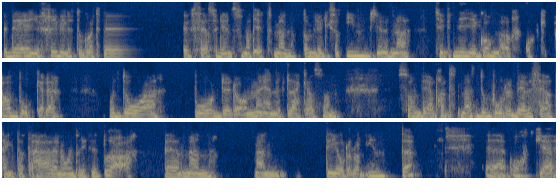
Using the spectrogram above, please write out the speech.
det är ju frivilligt att gå till BVC så det är inte så naturligt men de blir liksom inbjudna typ nio gånger och avbokade. Och då borde de, enligt läkare som, som vi har pratat med, då borde BVC ha tänkt att det här är nog inte riktigt bra. Eh, men, men det gjorde de inte. Eh, och eh,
